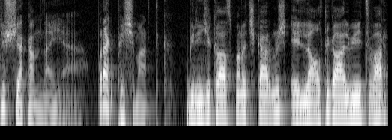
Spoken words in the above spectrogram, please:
Düş yakamdan ya. Bırak peşim artık. Birinci klasmana çıkarmış. 56 galibiyeti var.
